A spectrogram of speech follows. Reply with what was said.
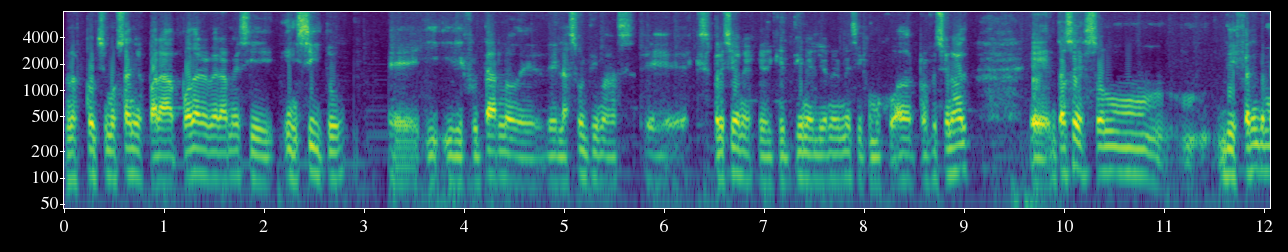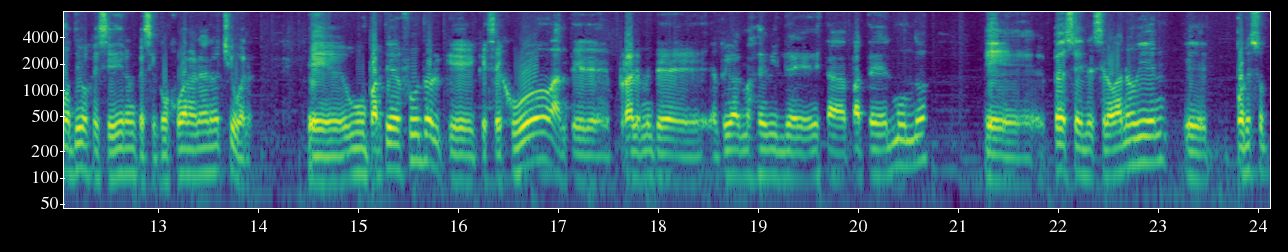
en los próximos años para poder ver a Messi in situ eh, y, disfrutarlo de, las últimas eh, expresiones que, tiene Lionel Messi como jugador profesional. Eh, entonces son diferentes motivos que se dieron que se conjugaron anoche y bueno, hubo un partido de fútbol que, se jugó ante probablemente el rival más débil de, esta parte del mundo, pero se, se lo ganó bien. por eso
